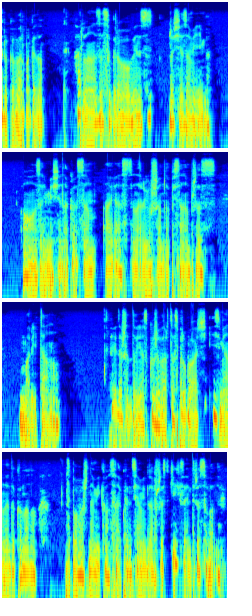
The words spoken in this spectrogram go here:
rockowy Armageddon. Harlan zasugerował więc, że się zamienimy. On zajmie się nakresem, a ja scenariuszem napisanym przez Maritano. Kiedy doszedł do wniosku, że warto spróbować i zmiany dokonano z poważnymi konsekwencjami dla wszystkich zainteresowanych.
